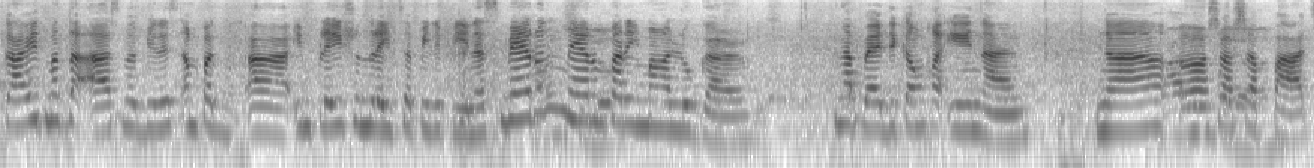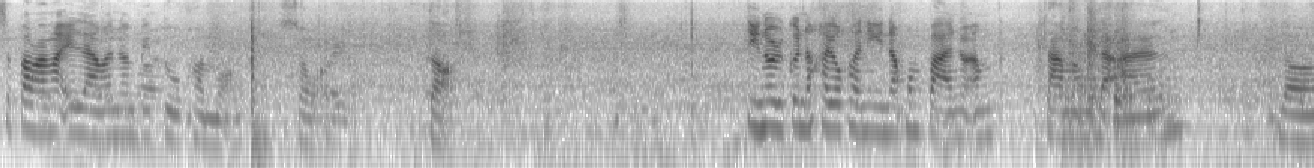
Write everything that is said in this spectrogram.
kahit mataas, mabilis ang pag ah, inflation rate sa Pilipinas, meron meron pa rin mga lugar na pwede kang kainan na ah, sasapat sa pangangailangan ng bituka mo. So, ito. Tinur ko na kayo kanina kung paano ang tamang daan. No.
